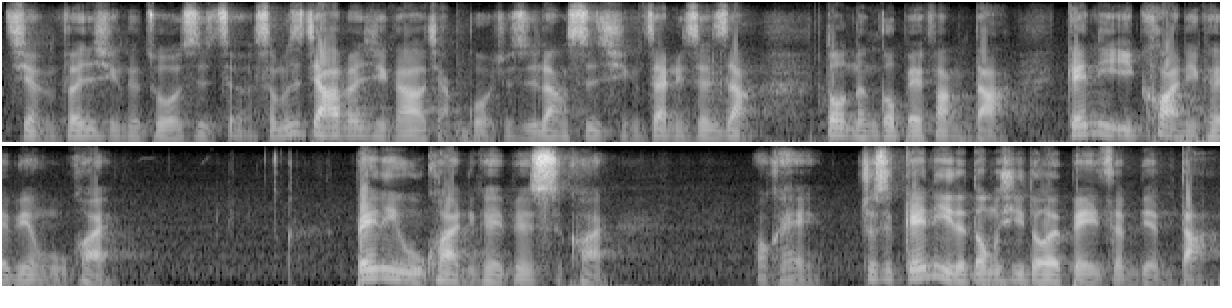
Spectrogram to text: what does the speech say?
减分型的做事者。什么是加分型？刚刚讲过，就是让事情在你身上都能够被放大。给你一块，你可以变五块。给你五块，你可以变十块，OK，就是给你的东西都会倍增变大。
